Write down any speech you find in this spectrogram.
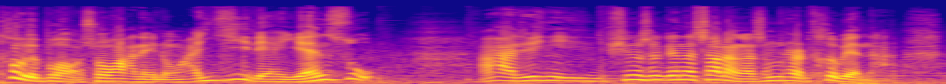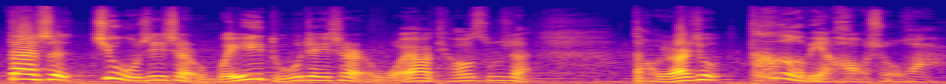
特别不好说话那种啊，一脸严肃，啊，就你平时跟他商量个什么事儿特别难，但是就这事儿，唯独这事儿，我要调宿舍，导员就特别好说话。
